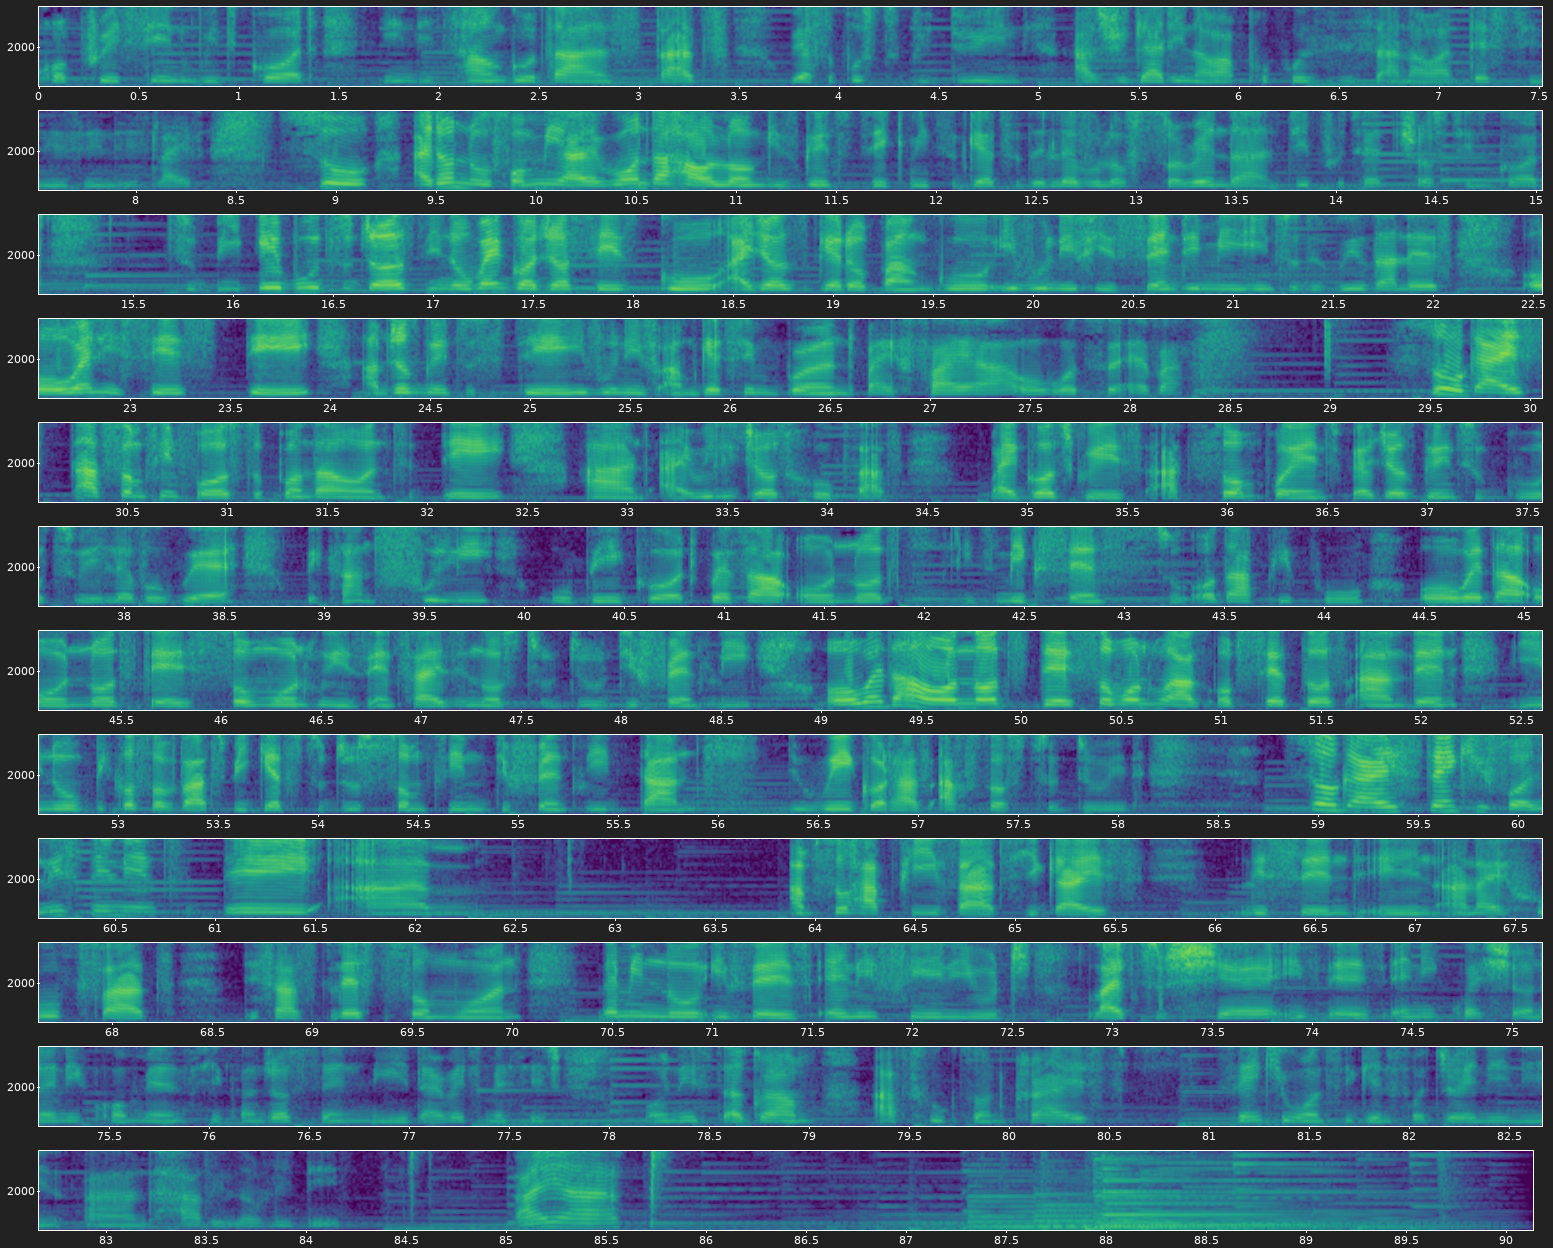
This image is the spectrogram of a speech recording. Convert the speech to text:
cooperating with God in the tango dance that we are supposed to be doing as regarding our purposes and our destinies in this life? So, I don't know. For me, I wonder how long it's going to take me to get to the level of surrender and deep rooted trust in God to be able to just, you know, when God just says go, I just get up and go, even if He's sending me into the wilderness, or when He says stay, I'm just going to stay, even if I'm getting burned by fire or whatsoever. So, guys, that's something for us to ponder on today, and I really just hope that by God's grace, at some point, we are just going to grow to a level where we can fully obey God, whether or not it makes sense to other people, or whether or not there's someone who is enticing us to do differently, or whether or not there's someone who has upset us, and then you know, because of that, we get to do something differently than the way God has asked us to do it. So, guys, thank you for listening in today. Um, I'm so happy that you guys listened in, and I hope that this has blessed someone. Let me know if there is anything you'd like to share. If there is any question, any comments, you can just send me a direct message on Instagram at Hooked on Christ. Thank you once again for joining in and have a lovely day. Bye.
